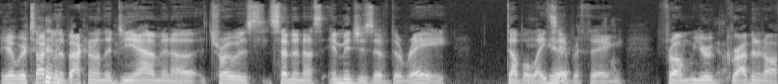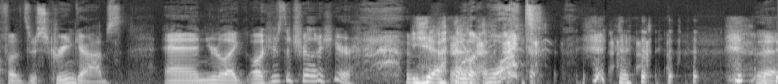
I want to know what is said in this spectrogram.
yeah, we were talking in the background on the DM, and uh, Troy was sending us images of the Rey double lightsaber thing from you're grabbing it off of the screen grabs, and you're like, "Oh, here's the trailer here." Yeah, And we're like, "What?" Yeah,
